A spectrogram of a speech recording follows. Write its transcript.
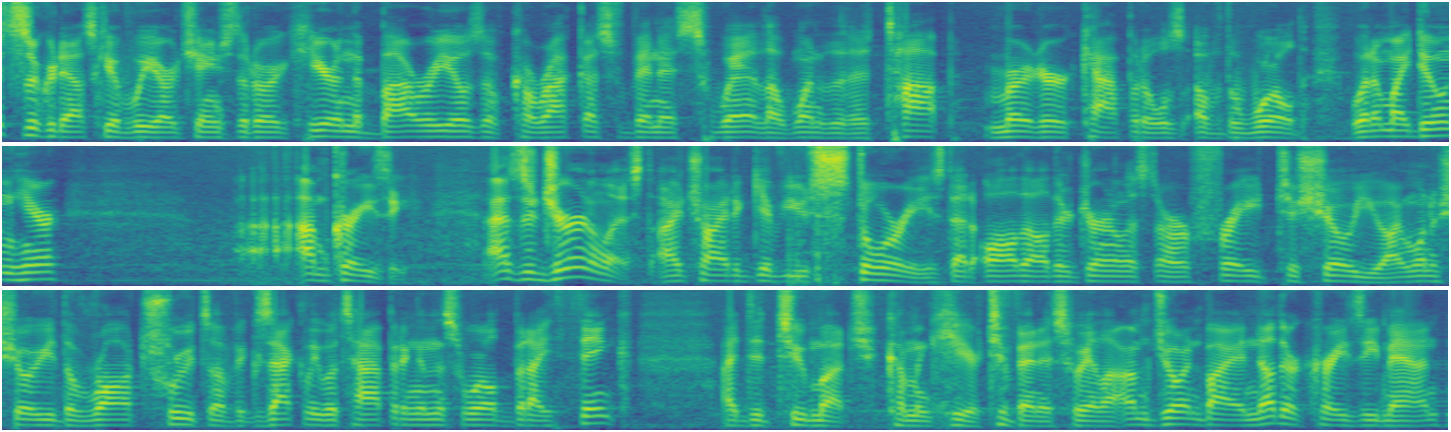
This is Rudkowski of WeAreChange.org here in the barrios of Caracas, Venezuela, one of the top murder capitals of the world. What am I doing here? I'm crazy. As a journalist, I try to give you stories that all the other journalists are afraid to show you. I want to show you the raw truths of exactly what's happening in this world, but I think I did too much coming here to Venezuela. I'm joined by another crazy man,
